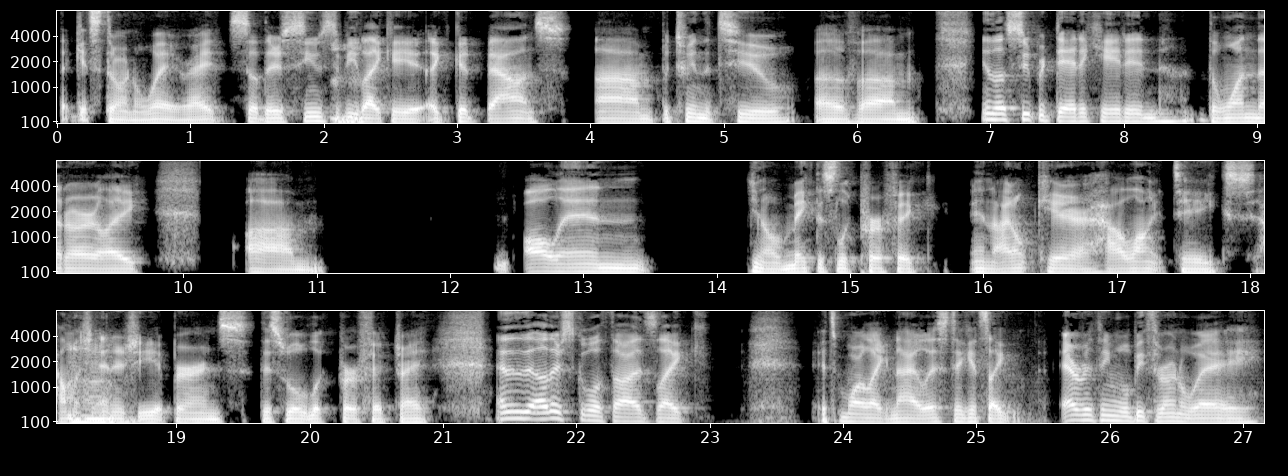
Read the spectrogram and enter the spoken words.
that gets thrown away, right? So there seems to mm-hmm. be like a, a good balance um, between the two of um, you know, super dedicated, the one that are like um, all in, you know, make this look perfect. And I don't care how long it takes, how much mm-hmm. energy it burns. This will look perfect, right? And the other school of thought is like, it's more like nihilistic. It's like everything will be thrown away.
